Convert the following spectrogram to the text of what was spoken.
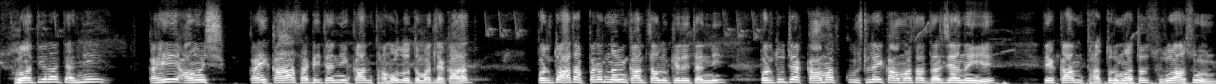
सुरुवातीला त्यांनी काही अंश काही काळासाठी त्यांनी काम थांबवलं होतं मधल्या काळात परंतु आता परत नवीन काम चालू केलं त्यांनी परंतु त्या कामात कुठल्याही कामाचा दर्जा नाही आहे ते काम थातूर माथूर सुरू असून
